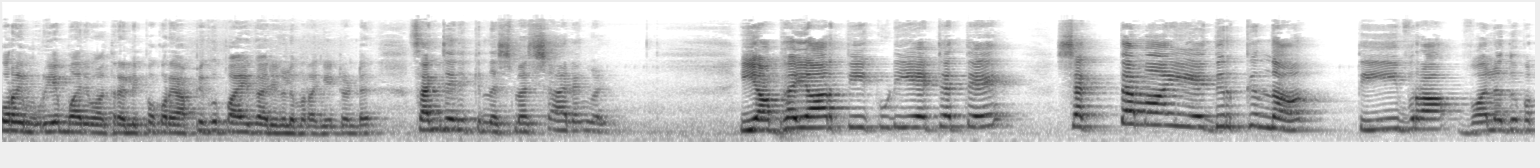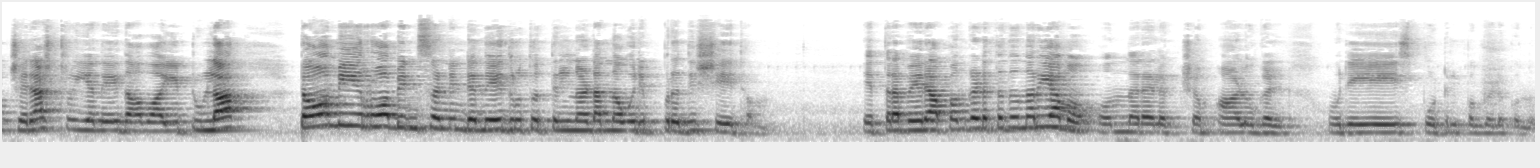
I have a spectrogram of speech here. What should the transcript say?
കുറെ മുറിയന്മാർ മാത്രമല്ല ഇപ്പൊ കുറെ അപ്പിക്കുപ്പായകാരികളും ഇറങ്ങിയിട്ടുണ്ട്. സഞ്ചരിക്കുന്ന ശ്മശാനങ്ങൾ. ഈ അഭയാർത്ഥി കുടിയേറ്റത്തെ ശക്തമായി എതിർക്കുന്ന തീവ്ര വലതുപക്ഷ രാഷ്ട്രീയ നേതാവായിട്ടുള്ള ടോമി റോബിൻസണിന്റെ നേതൃത്വത്തിൽ നടന്ന ഒരു പ്രതിഷേധം. എത്ര പേരാ പങ്കെടുത്തതെന്ന് അറിയാമോ ഒന്നര ലക്ഷം ആളുകൾ ഒരേ സ്പോട്ടിൽ പങ്കെടുക്കുന്നു.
